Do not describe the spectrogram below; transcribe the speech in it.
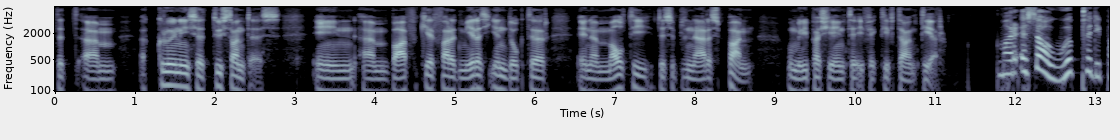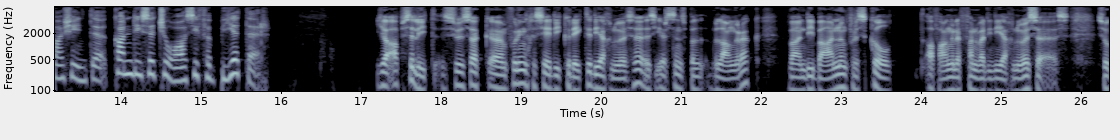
dit um 'n kroniese toestand is en ehm um, baie verkeer vat dit meer as een dokter en 'n multidissiplinêre span om hierdie pasiënte effektief te hanteer. Maar is daar hoop vir die pasiënte? Kan die situasie verbeter? Ja, absoluut. Soos ek um, voorheen gesê het, die korrekte diagnose is eerstens be belangrik want die behandeling verskil afhangende van wat die diagnose is. So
